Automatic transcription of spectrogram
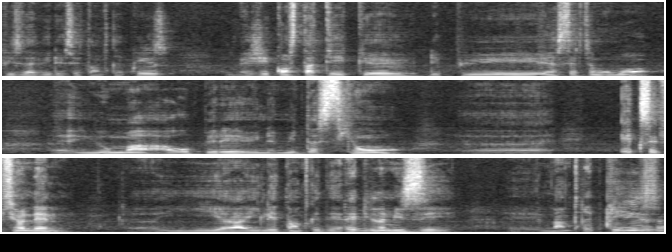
vis-à-vis de cette entreprise. Mais j'ai constaté que depuis un certain moment, euh, Yuma a opéré une mutation exceptionnelle. Il, est en train de redynamiser l'entreprise.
